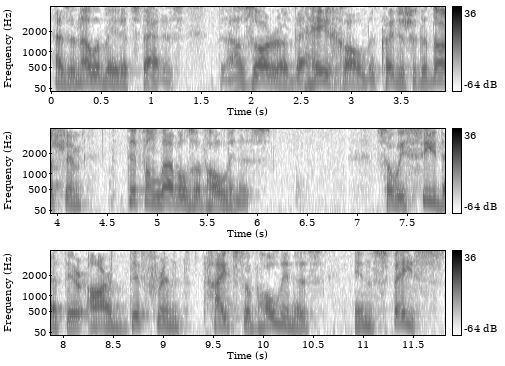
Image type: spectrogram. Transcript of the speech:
has an elevated status. The Azara, the Heichal, the Kodesh Kadoshim, different levels of holiness. So we see that there are different types of holiness in space.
